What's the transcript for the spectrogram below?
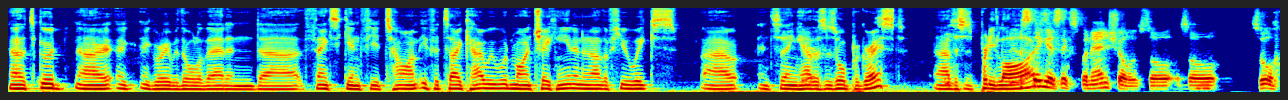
No, that's good. I agree with all of that, and uh, thanks again for your time. If it's okay, we wouldn't mind checking in in another few weeks uh, and seeing how this has all progressed. Uh, this is pretty live. This thing is exponential. So so so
